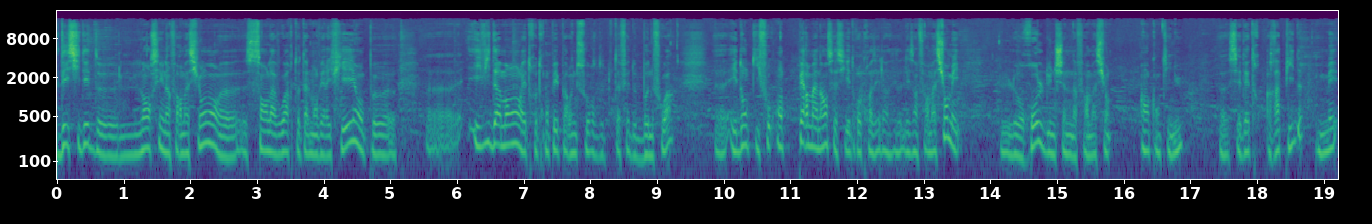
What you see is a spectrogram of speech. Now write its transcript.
décider de lancer une information euh, sans l'avoir totalement vérifiée. On peut euh, évidemment être trompé par une source de tout à fait de bonne foi. et donc il faut en permanence essayer de recroiser les informations. Mais le rôle d'une chaîne d'information en continu, c'est d'être rapide, mais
